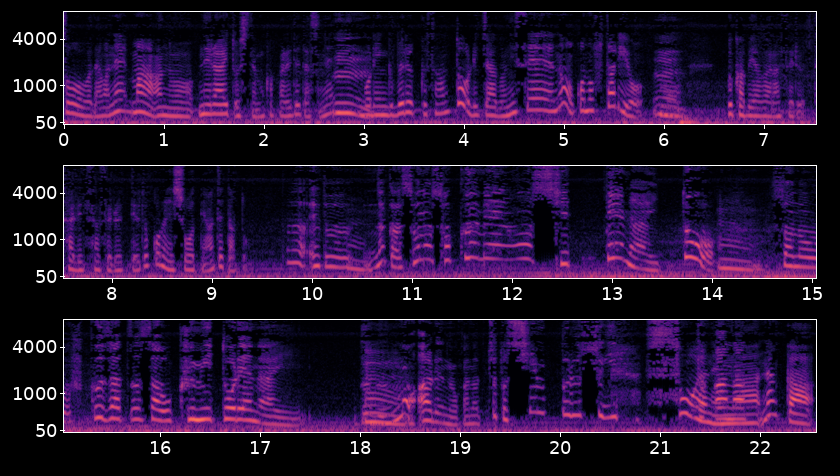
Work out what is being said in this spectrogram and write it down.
そうだわね。まああの狙いとしても書かれてたしね、うん。ボリングブルックさんとリチャード2世のこの2人をうん。浮かび上がらせる対立させるっていうところに焦点当てたと、ただ、えっとん。なんかその側面を知ってないと、うん、その複雑さを汲み取れない部分もあるのかな、ちょっとシンプルすぎそうやねんかな？ななんか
